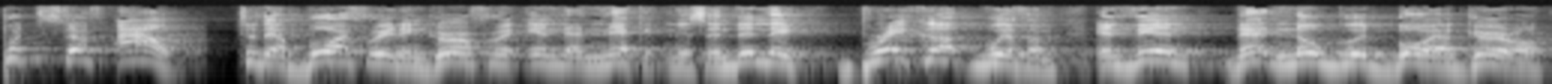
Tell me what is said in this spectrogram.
Put stuff out to their boyfriend and girlfriend in their nakedness. And then they break up with them. And then that no good boy or girl,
